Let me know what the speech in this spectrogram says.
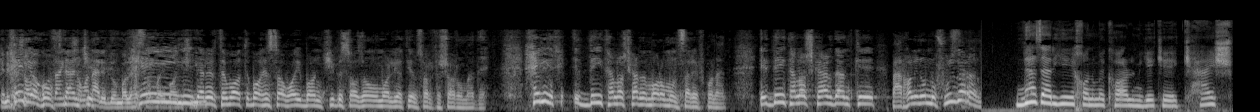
یعنی خیلی گفتن که دنبال خیلی بانکی. در ارتباط با حسابهای بانکی به سازمان مالیاتی امسال فشار اومده. خیلی دی تلاش کردن ما رو منصرف کنند. دی تلاش کردند که به حال اینا نفوذ دارن. نظریه خانم کارل میگه که کشف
